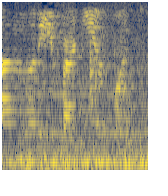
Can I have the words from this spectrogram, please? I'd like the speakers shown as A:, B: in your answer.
A: I'm sorry, Transmarine by Newport.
